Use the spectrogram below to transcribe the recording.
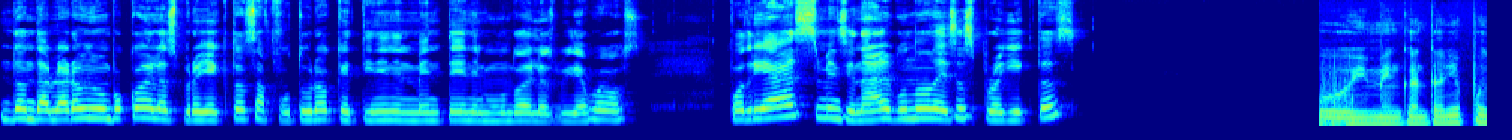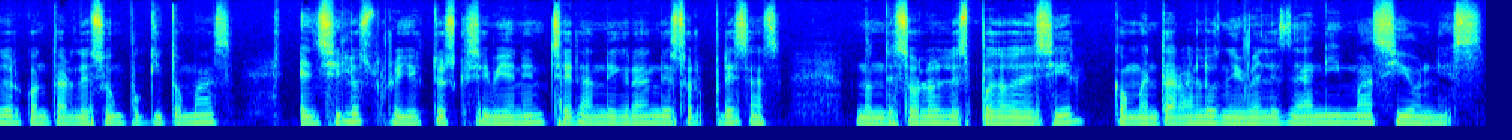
donde hablaron un poco de los proyectos a futuro que tienen en mente en el mundo de los videojuegos. ¿Podrías mencionar alguno de esos proyectos? Uy, me encantaría poder contarles un poquito más. En sí los proyectos que se vienen serán de grandes sorpresas, donde solo les puedo decir que aumentarán los niveles de animaciones.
